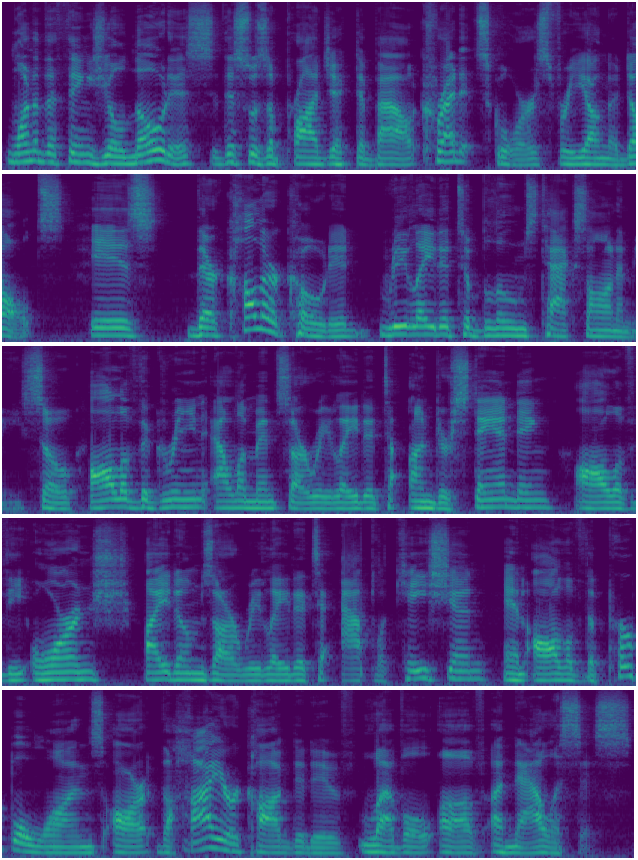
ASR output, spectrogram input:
One of the things you'll notice, this was a project about credit scores for young adults, is they're color coded related to Bloom's taxonomy. So all of the green elements are related to understanding, all of the orange items are related to application, and all of the purple ones are the higher cognitive level of analysis.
